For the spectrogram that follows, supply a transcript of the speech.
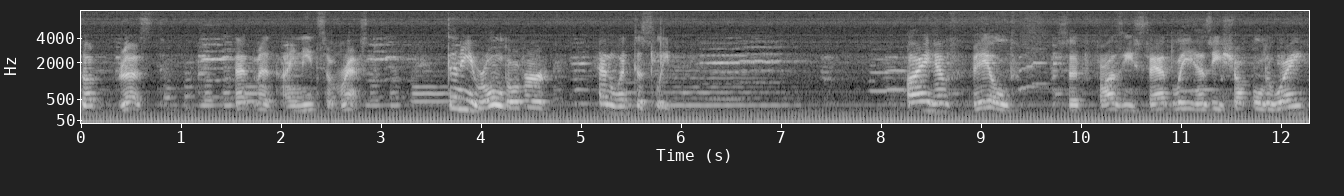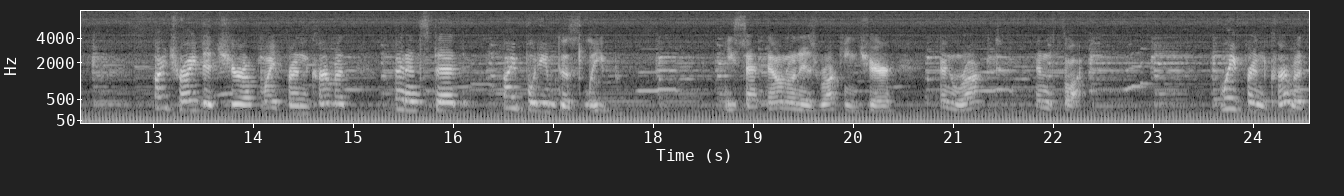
some rest. That meant I need some rest. Then he rolled over and went to sleep. I have failed, said Fozzie sadly as he shuffled away. I tried to cheer up my friend Kermit, and instead I put him to sleep. He sat down on his rocking chair and rocked and thought. My friend Kermit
